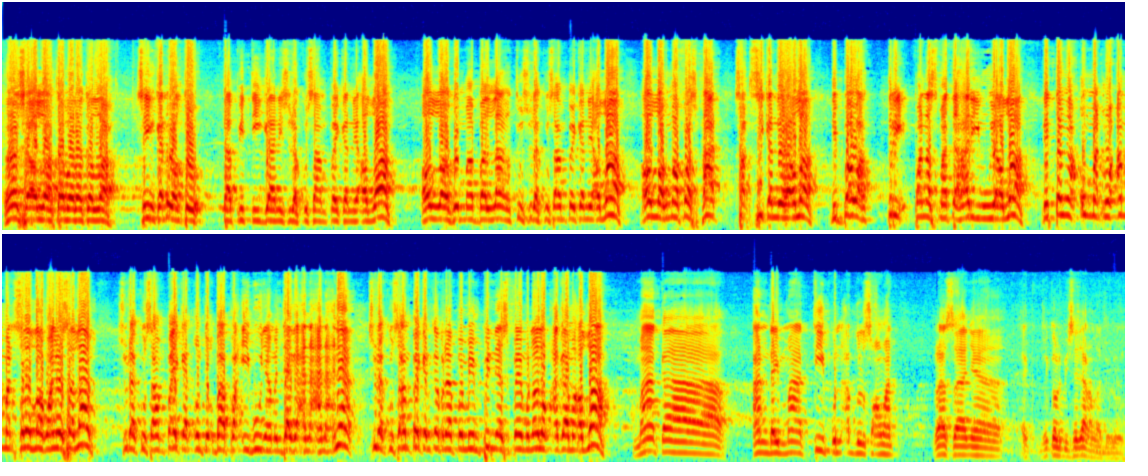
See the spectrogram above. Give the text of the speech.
Masya Allah, tabarakallah. Singkat waktu, tapi tiga ini sudah kusampaikan ya Allah. Allahumma tu sudah kusampaikan ya Allah Allahumma fashad saksikan ya Allah di bawah terik panas mataharimu ya Allah di tengah umat Muhammad sallallahu alaihi wasallam sudah kusampaikan untuk bapak ibunya menjaga anak-anaknya. Sudah kusampaikan kepada pemimpinnya supaya menolong agama Allah. Maka andai mati pun Abdul Somad rasanya eh, kalau bisa janganlah dulu.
